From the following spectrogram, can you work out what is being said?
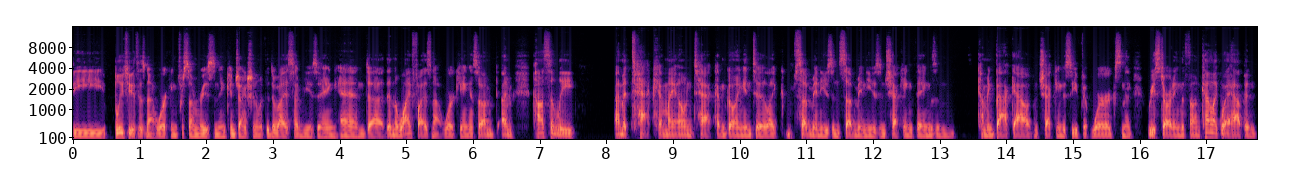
the Bluetooth is not working for some reason in conjunction with the device I'm using and uh, then the Wi-Fi is not working and so I'm I'm constantly I'm a tech. I'm my own tech. I'm going into like submenus and submenus and checking things and coming back out and checking to see if it works and then restarting the phone, kind of like what happened,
